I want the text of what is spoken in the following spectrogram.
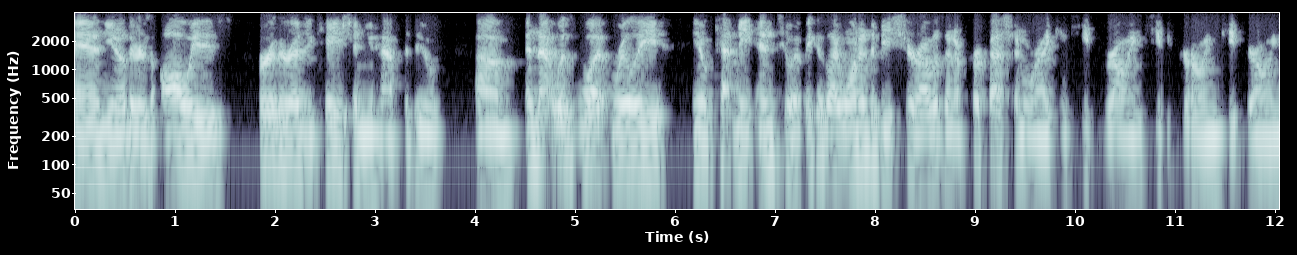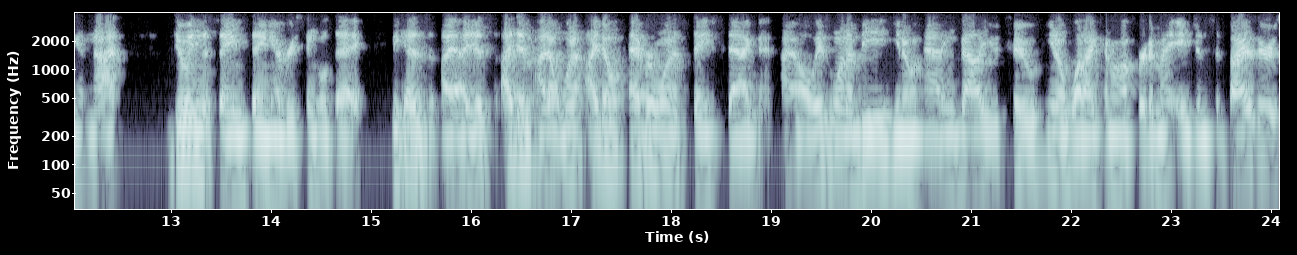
and you know there's always further education you have to do um, and that was what really you know kept me into it because i wanted to be sure i was in a profession where i can keep growing keep growing keep growing and not doing the same thing every single day because I, I just I didn't I don't want I don't ever want to stay stagnant. I always want to be you know adding value to you know what I can offer to my agents advisors.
